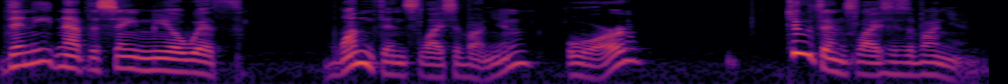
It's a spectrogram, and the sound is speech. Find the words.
then eaten at the same meal with one thin slice of onion, or two thin slices of onion.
